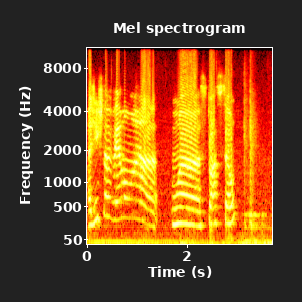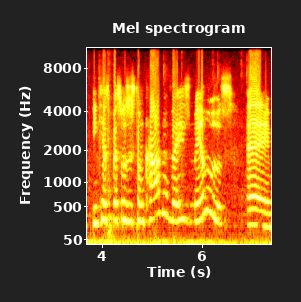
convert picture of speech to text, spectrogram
a gente tá vendo uma, uma situação em que as pessoas estão cada vez menos é,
